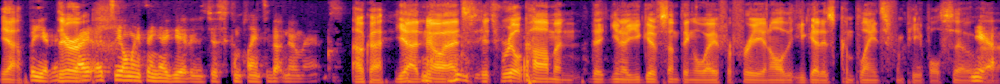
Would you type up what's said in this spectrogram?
Yeah. But yeah, that's, There are- I, that's the only thing I get is just complaints about no maps. Okay. Yeah. No, that's it's real common that you know you give something away for free and all that you get is complaints from people. So Yeah.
